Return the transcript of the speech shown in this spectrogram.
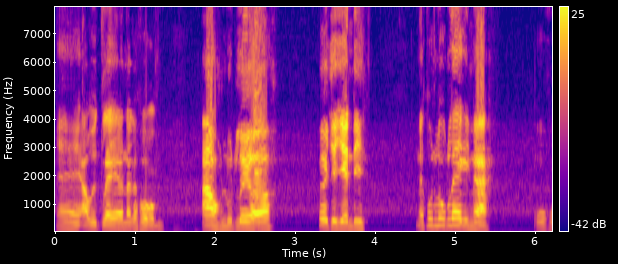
แหมเอาอีกแล้วนะครับผมอ้าวหลุดเลยเหรอเฮ้ยใจเย็นดินั่เพิ่งลูกแรกเองนะโอ้โห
